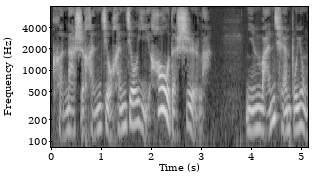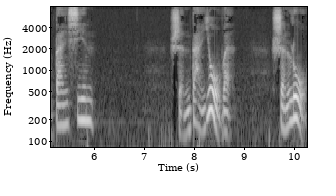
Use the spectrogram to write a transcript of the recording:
可那是很久很久以后的事了，您完全不用担心。”神蛋又问：“神鹿，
